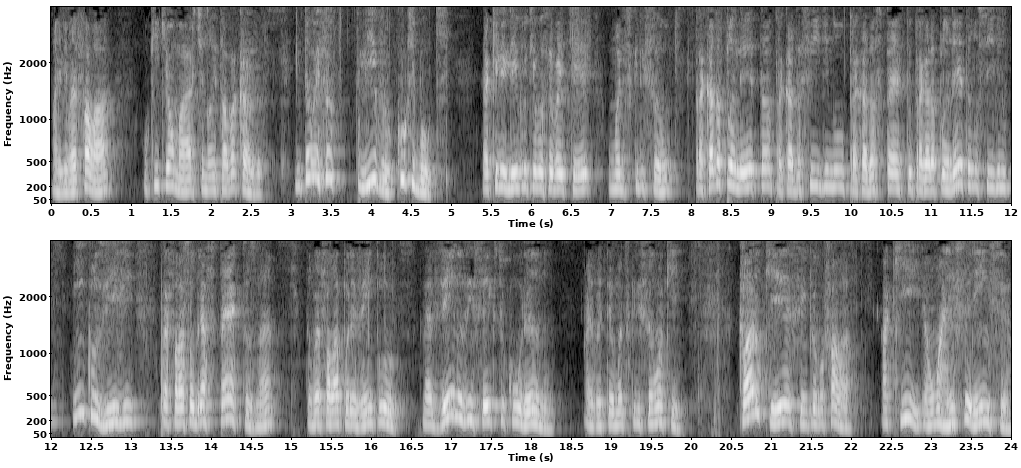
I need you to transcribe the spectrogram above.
Aí ele vai falar o que é o Marte na oitava casa. Então esse é o livro Cookbook. É aquele livro que você vai ter uma descrição para cada planeta, para cada signo, para cada aspecto, para cada planeta no signo, inclusive vai falar sobre aspectos, né? Então vai falar, por exemplo, né, Vênus em sexto com Urano. Aí vai ter uma descrição aqui. Claro que, sempre eu vou falar, aqui é uma referência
